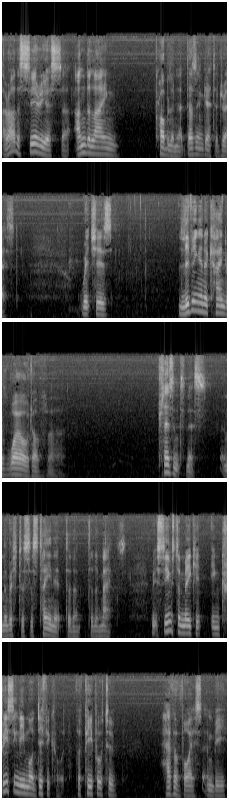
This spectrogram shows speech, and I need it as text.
a rather serious uh, underlying problem that doesn't get addressed, which is living in a kind of world of uh, pleasantness and the wish to sustain it to the, to the max, which seems to make it increasingly more difficult for people to have a voice and be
